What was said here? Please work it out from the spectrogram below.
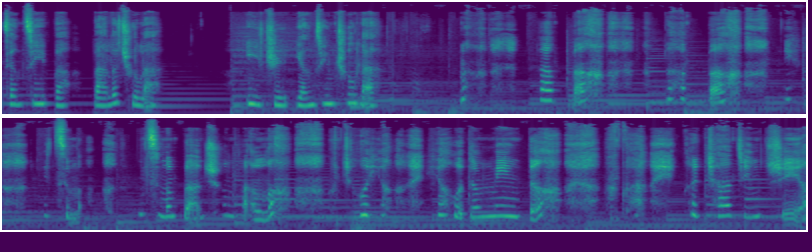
将鸡巴拔了出来，抑制阳精出来。爸爸，爸爸，你你怎么你怎么拔出来了？这会要要我的命的！快快插进去呀！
